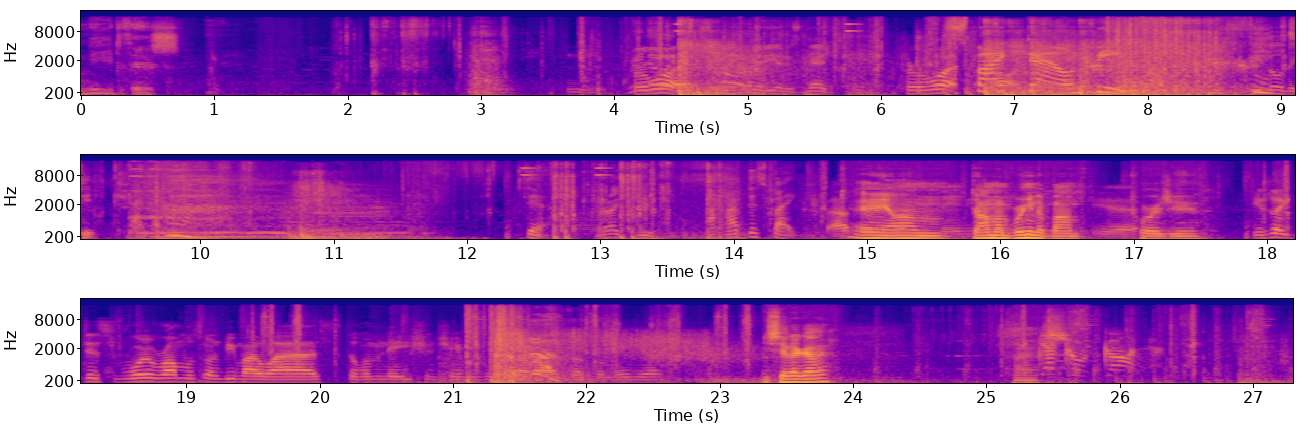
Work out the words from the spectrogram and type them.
I need this. For what? Carrier is dead. For what? Spike down B. Reloading. There. Right here. I have the spike. Hey, um, Dom, I'm bringing the bomb Yeah. towards you. He's like, this Royal Rumble's gonna be my last. Elimination Chamber's gonna be my last WrestleMania. You see that guy? Nice.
